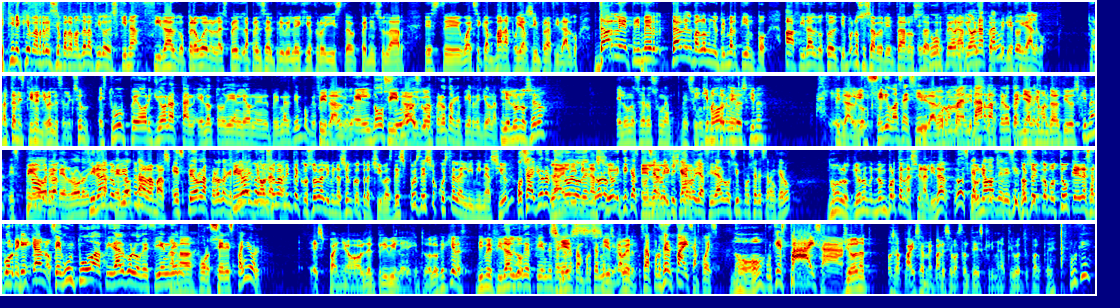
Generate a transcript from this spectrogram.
que tiene que barrerse para mandar a tiro de esquina Fidalgo. Pero bueno, la, prensa del privilegio, croyista, peninsular, este, Huaychican, van a apoyar siempre a Fidalgo. Darle el, primer, darle el balón en el primer tiempo a Fidalgo todo el tiempo, no se sabe orientar, no se sabe Estuvo peor perfilar, no es Jonathan que. Fidalgo. Jonathan tiene nivel de selección. Estuvo peor Jonathan el otro día en León en el primer tiempo que Fidalgo. Fidalgo. El 2-1 es una pelota que pierde Jonathan. ¿Y el 1-0? El 1-0 es, una, es ¿Y un quién mandó al tiro de esquina? Ay, Fidalgo. ¿En serio vas a decir Fidalgo por mandar la pelota ¿Tenía que mandar al tiro de esquina? Es peor ¿verdad? el error de Fidalgo, la pelota. fíjate nada más. Es peor la pelota que Fidalgo no solamente costó la eliminación contra Chivas, después de eso cuesta la eliminación. O sea, Jonathan, la ¿no lo, de- ¿no lo criticas por ser mexicano y a Fidalgo sí por ser extranjero? No, yo no, no importa nacionalidad. No, es que Lo acabas de decir No soy como tú que eres Porque antimexicano. según tú a Fidalgo lo defienden Ajá. por ser español. Español, del privilegio, todo lo que quieras. Dime, Fidalgo. Tú defiendes a si Jonathan es- por ser si es- mexicano. a ver, O sea, por ser paisa, pues. no. Porque es paisa. Jonathan, o sea, Paisa me parece bastante discriminativo de tu parte. ¿eh? ¿Por qué?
